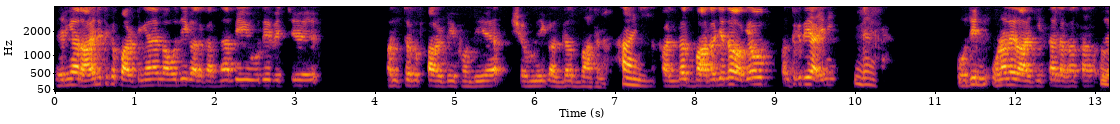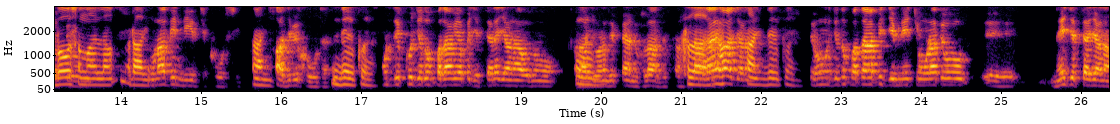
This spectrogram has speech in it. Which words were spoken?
ਜਿਹੜੀਆਂ ਰਾਜਨੀਤਿਕ ਪਾਰਟੀਆਂ ਨੇ ਮੈਂ ਉਹਦੀ ਗੱਲ ਕਰਦਾ ਵੀ ਉਹਦੇ ਵਿੱਚ ਪੰਥਕ ਪਾਰਟੀ ਹੁੰਦੀ ਹੈ ਸ਼੍ਰੋਮਣੀ ਅਕਾਲੀ ਦਲ ਬਾਦਲ। ਹਾਂਜੀ। ਅਕਾਲੀ ਦਲ ਬਾਦਲ ਜਿਹਦਾ ਹੋ ਗਿਆ ਉਹ ਪੰਥਕ ਦੇ ਆਏ ਨਹੀਂ। ਬਿਲਕੁਲ। ਉਹਦੀ ਉਹਨਾਂ ਨੇ ਰਾਜ ਕੀਤਾ ਲਗਾਤਾਰ। ਬਹੁਤ ਸਮਾਂ ਰਾਜ ਉਹਨਾਂ ਦੀ ਨੀਰ ਚ ਖੋਟ ਸੀ। ਅੱਜ ਵੀ ਖੋਟ ਹੈ। ਬਿਲਕੁਲ। ਹੁਣ ਦੇਖੋ ਜਦੋਂ ਪਤਾ ਵੀ ਆਪਾਂ ਜਿੱਤਿਆ ਨੇ ਜਾਣਾ ਉਦੋਂ ਰਾਜਵਾਨ ਦੀ ਭੈਣ ਨੂੰ ਖਿਲਾਰ ਦਿੱਤਾ। ਖਿਲਾਰ- ਹੈ ਹਾਰ ਜਾਣਾ। ਹਾਂਜੀ ਬਿਲਕੁਲ। ਤੇ ਹੁਣ ਜਦੋਂ ਪਤਾ ਵੀ ਜਿਮਨੀ ਚੋਣਾਂ ਤੇ ਉਹ ਨਹੀਂ ਜਿੱਤਿਆ ਜਾਣਾ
